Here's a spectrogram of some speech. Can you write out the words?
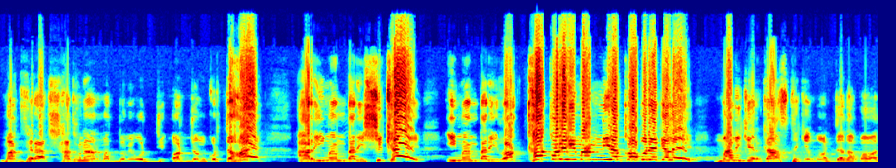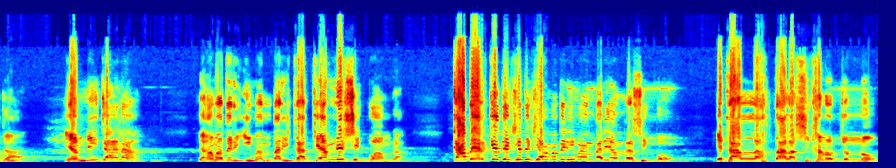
মাগফেরাত সাধনার মাধ্যমে অর্জি- অর্জন করতে হয়। আর ইমানদারি শিখে, ইমানদারি রক্ষা করে ইমান নিয়ে কবরে গেলে মালিকের কাছ থেকে মর্যাদা পাওয়া যায়। এমনি যায় না। আমাদের ইমানদারিটা কেমনে শিখব আমরা? কাদেরকে দেখে দেখে আমাদের ইমানদারি আমরা শিখব? এটা আল্লাহ তাআলা শিখানোর জন্য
